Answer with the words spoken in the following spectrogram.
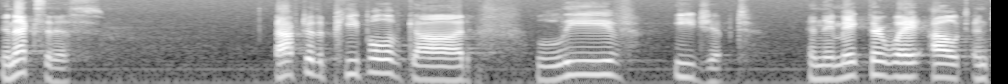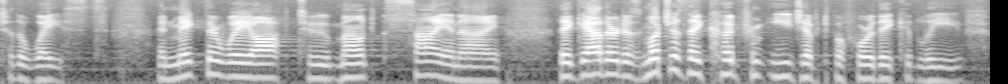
In Exodus, after the people of God leave Egypt, and they make their way out into the wastes and make their way off to Mount Sinai. They gathered as much as they could from Egypt before they could leave.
